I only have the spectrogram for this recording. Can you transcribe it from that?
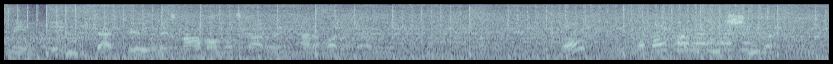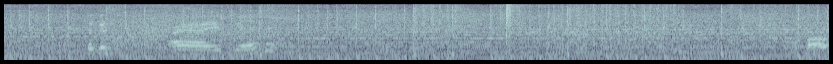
I mean, Aiden did that too, and his mom almost got a, had a heart attack. What? Somebody fall out? You shoot at Because I feel like it. Bob.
